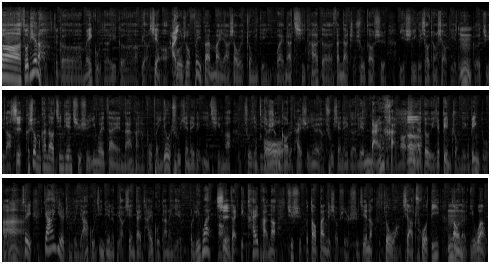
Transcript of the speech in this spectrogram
那昨天呢，这个美股的一个表现哦，或者说费半卖压稍微重一点以外，那其他的三大指数倒是也是一个小涨小跌的一个格局了。是，可是我们看到今天其实因为在南海的部分又出现了一个疫情啊，出现比较升高的态势，因为有出现了一个连南韩哦现在都有一些变种的一个病毒啊，所以压抑了整个雅股今天的表现，在台股当然也不例外。是在一开盘呢，其实不到半个小时的时间呢，就往下挫低到了一万五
